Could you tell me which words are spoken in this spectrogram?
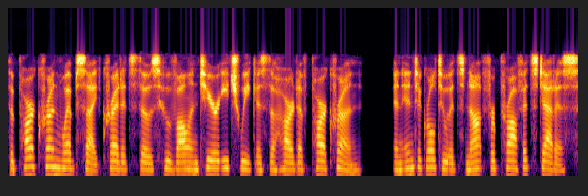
The Parkrun website credits those who volunteer each week as the heart of Parkrun, and integral to its not-for-profit status.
